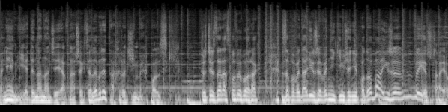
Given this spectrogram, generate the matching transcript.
A nie mi, jedyna nadzieja w naszych celebrytach rodzimych polskich. Przecież zaraz po wyborach zapowiadali, że wynik im się nie podoba i że wyjeżdżają.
